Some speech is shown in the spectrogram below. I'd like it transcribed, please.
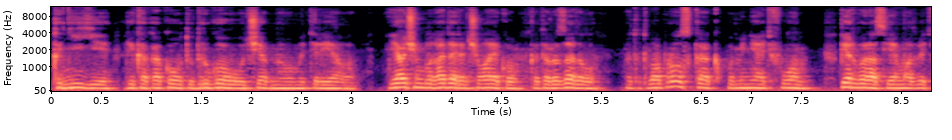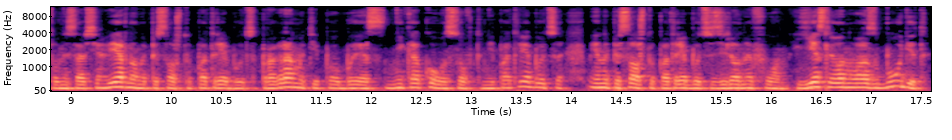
книги или какого-то другого учебного материала. Я очень благодарен человеку, который задал этот вопрос, как поменять фон. Первый раз я ему ответил не совсем верно, написал, что потребуется программа типа OBS, никакого софта не потребуется, и написал, что потребуется зеленый фон. Если он у вас будет,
